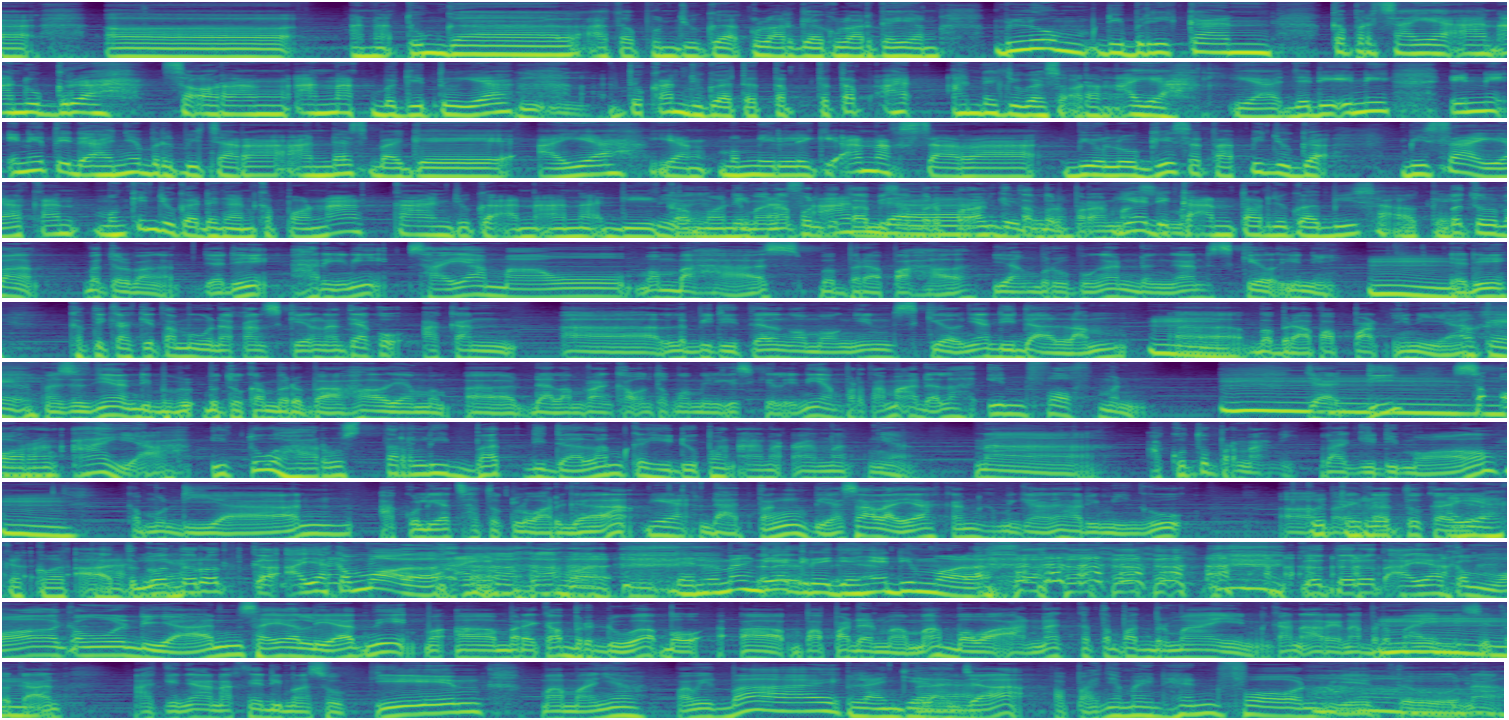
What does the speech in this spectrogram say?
eh anak tunggal ataupun juga keluarga-keluarga yang belum diberikan kepercayaan anugerah seorang anak begitu ya. Itu kan juga tetap tetap Anda juga seorang ayah ya. Jadi ini ini ini tidak hanya berbicara Anda sebagai ayah yang memiliki anak secara biologis tetapi juga bisa ya kan mungkin juga dengan keponakan juga anak-anak di Iya, komunitas di mana pun kita Anda bisa berperan, kita berperan Iya di maksimal. kantor juga bisa oke Betul banget, betul banget. Jadi hari ini saya mau membahas beberapa hal yang berhubungan dengan skill ini. Hmm. Jadi ketika kita menggunakan skill, nanti aku akan uh, lebih detail ngomongin skillnya di dalam uh, beberapa part ini ya. Hmm. Oke. Maksudnya dibutuhkan beberapa hal yang uh, dalam rangka untuk memiliki skill ini. Yang pertama adalah involvement. Hmm. Jadi seorang ayah itu harus terlibat di dalam kehidupan anak-anaknya. Nah, aku tuh pernah nih lagi di mall, Hmm. kemudian aku lihat satu keluarga Iya. datang, biasalah ya kan misalnya hari Minggu. Uh, Ku mereka turut tuh kayak ayah ke kota, gua ya. turut ke ayah ke mall. Ayah ke mall. Dan memang dia gerejanya di mall. Ku turut ayah ke mall, kemudian saya lihat nih uh, mereka berdua bawa uh, papa dan mama bawa anak ke tempat bermain, kan arena bermain di situ Hmm. kan. Akhirnya anaknya dimasukin, mamanya pamit bye, Belanja. belanja, papanya main handphone gitu. Nah,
